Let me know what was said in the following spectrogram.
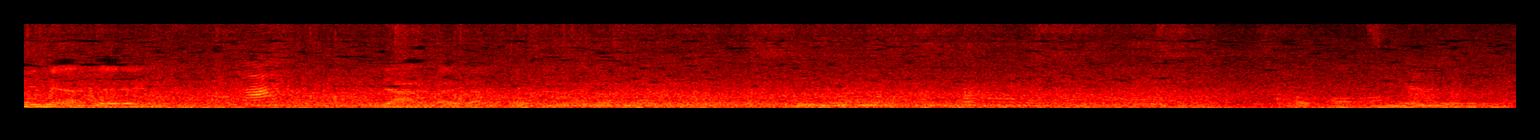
มีแมทเลยเลยฮะย่างไปแบบโต๊ะนี้เขาขอความร่วมมือ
